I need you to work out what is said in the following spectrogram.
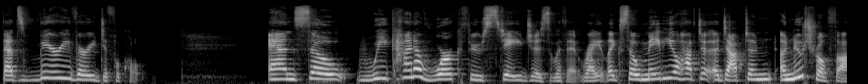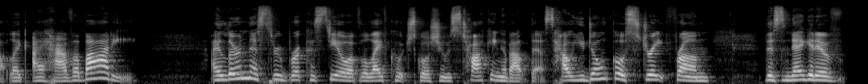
That's very, very difficult. And so we kind of work through stages with it, right? Like, so maybe you'll have to adopt a, a neutral thought, like, I have a body. I learned this through Brooke Castillo of the Life Coach School. She was talking about this how you don't go straight from this negative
